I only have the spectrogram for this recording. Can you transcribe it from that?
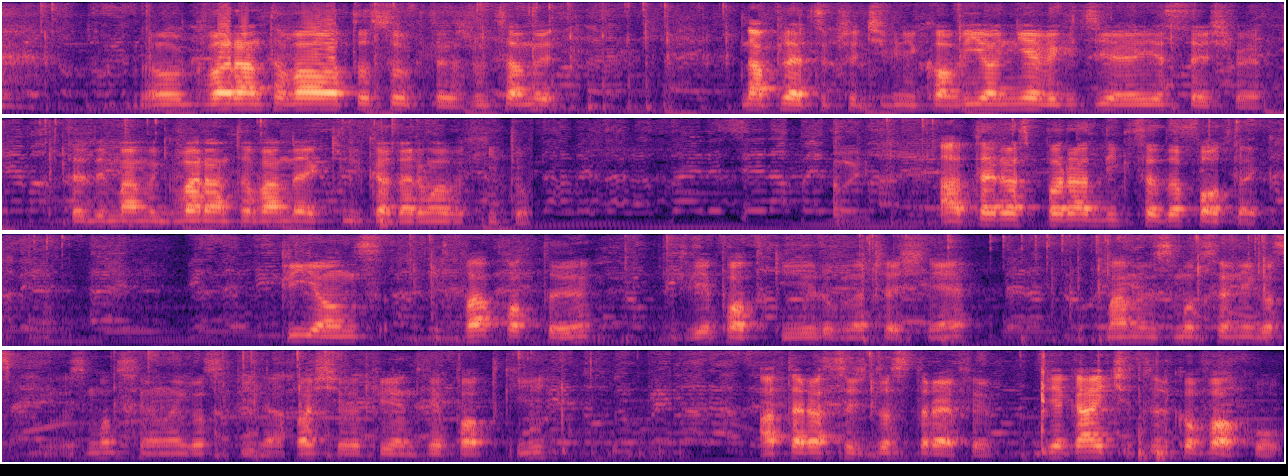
no gwarantowało to sukces. Rzucamy na plecy przeciwnikowi i on nie wie gdzie jesteśmy. Wtedy mamy gwarantowane kilka darmowych hitów. A teraz poradnik co do potek. Pijąc dwa poty, dwie potki równocześnie, mamy wzmocnionego, sp- wzmocnionego spina. Właśnie wypiłem dwie potki. A teraz coś do strefy. Biegajcie tylko wokół.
